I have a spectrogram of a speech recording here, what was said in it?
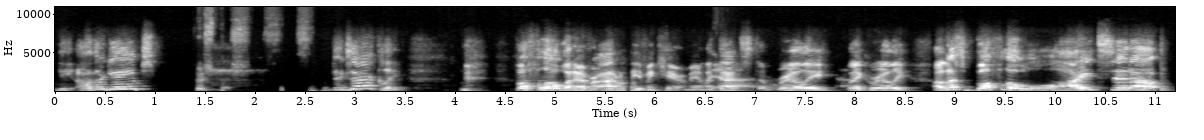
the other games, push push. exactly. Buffalo, whatever. I don't even care, man. Like yeah. that's really, like really, unless Buffalo lights it up.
